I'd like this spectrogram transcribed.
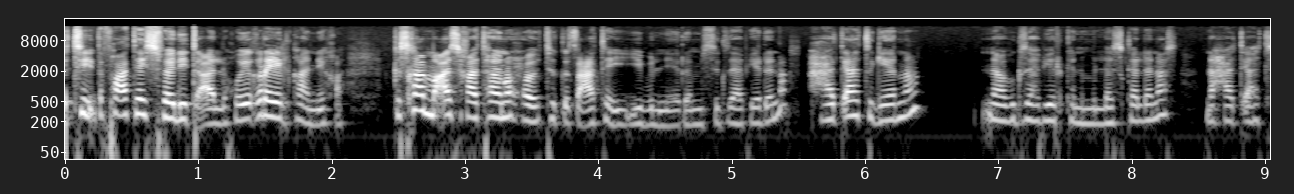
እቲ ጥፍኣተይ ስፈሊጠ ኣለኹ ይቕረ ኢልካኒ ኢኻ ክስካብ መኣስ ኢኻ ታንውሖ እቲ ቅፅዓተይ ይብል ነይረ ምስ እግዚኣብሄርና ሓጢኣት ጌርና ናብ እግዚኣብሄር ክንምለስ ከለናስ ንሓጢኣት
